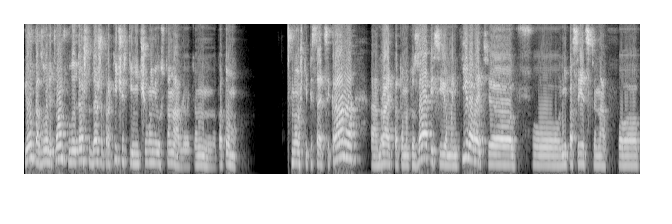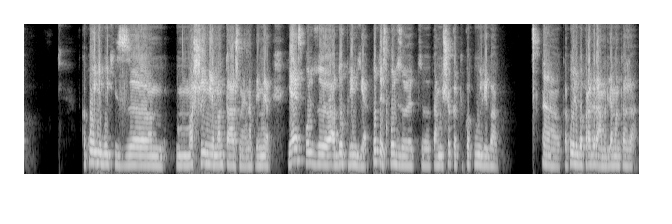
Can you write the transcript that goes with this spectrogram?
и он позволит вам вплоть до того, что даже практически ничего не устанавливать. Он потом можете писать с экрана, э, брать потом эту запись, ее монтировать э, непосредственно в какой-нибудь из э, машине монтажной, например. Я использую Adobe Premiere, кто-то использует там еще как какую-либо Э, какой-либо программы для монтажа.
